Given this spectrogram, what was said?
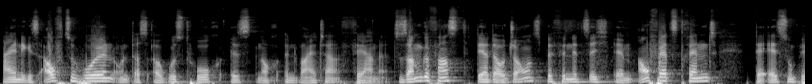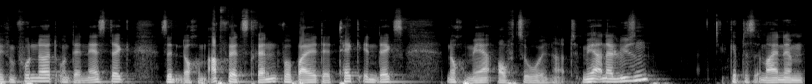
einiges aufzuholen und das August-Hoch ist noch in weiter Ferne. Zusammengefasst, der Dow Jones befindet sich im Aufwärtstrend, der S&P 500 und der Nasdaq sind noch im Abwärtstrend, wobei der Tech-Index noch mehr aufzuholen hat. Mehr Analysen gibt es in meinem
